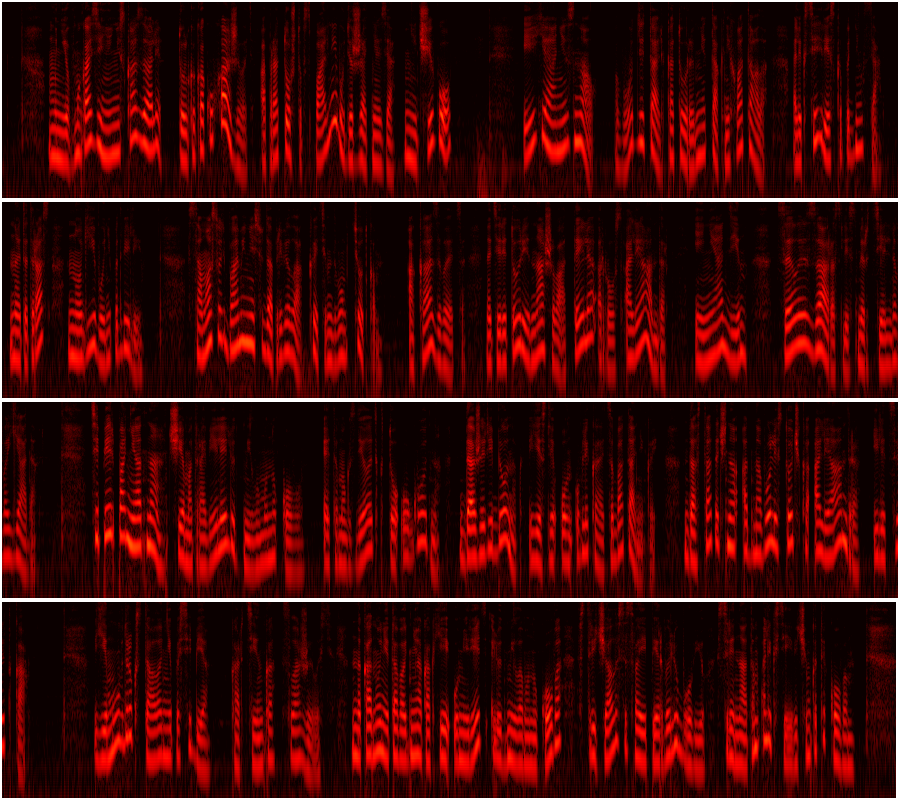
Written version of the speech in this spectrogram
Мне в магазине не сказали только как ухаживать, а про то, что в спальне его держать нельзя, ничего. И я не знал. Вот деталь, которой мне так не хватало. Алексей резко поднялся. На этот раз ноги его не подвели. Сама судьба меня сюда привела, к этим двум теткам. Оказывается, на территории нашего отеля рос алиандр. И не один. Целые заросли смертельного яда. Теперь понятно, чем отравили Людмилу Манукову. Это мог сделать кто угодно, даже ребенок, если он увлекается ботаникой. Достаточно одного листочка алиандра или цветка. Ему вдруг стало не по себе. Картинка сложилась. Накануне того дня, как ей умереть, Людмила Манукова встречалась со своей первой любовью, с Ренатом Алексеевичем Катыковым.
